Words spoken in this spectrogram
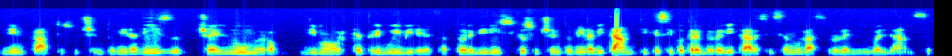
l'impatto su 100.000 DIS, cioè il numero di morti attribuibili al fattore di rischio su 100.000 abitanti che si potrebbero evitare se si annullassero le disuguaglianze.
